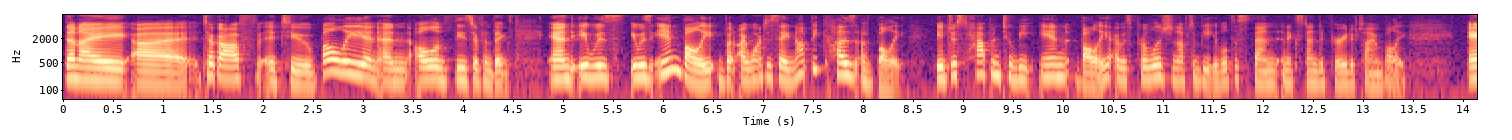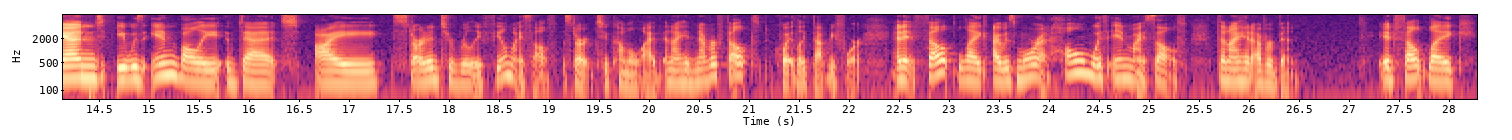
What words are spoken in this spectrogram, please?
then I uh, took off to Bali and, and all of these different things. And it was it was in Bali, but I want to say not because of Bali. It just happened to be in Bali. I was privileged enough to be able to spend an extended period of time in Bali. And it was in Bali that I started to really feel myself start to come alive. And I had never felt quite like that before. And it felt like I was more at home within myself than I had ever been. It felt like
